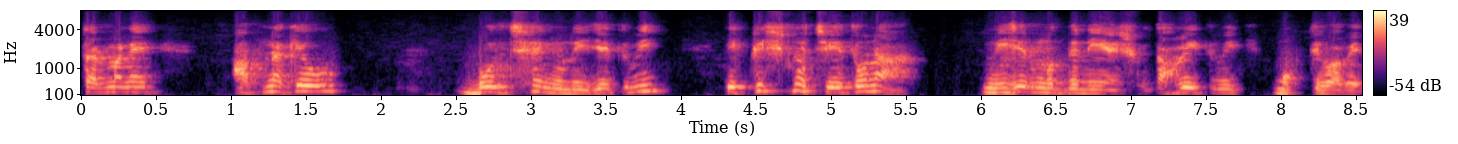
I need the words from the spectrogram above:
তার মানে আপনাকেও বলছেন উনি যে তুমি এই কৃষ্ণ চেতনা নিজের মধ্যে নিয়ে এসো, তাহলেই তুমি মুক্তি পাবে।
